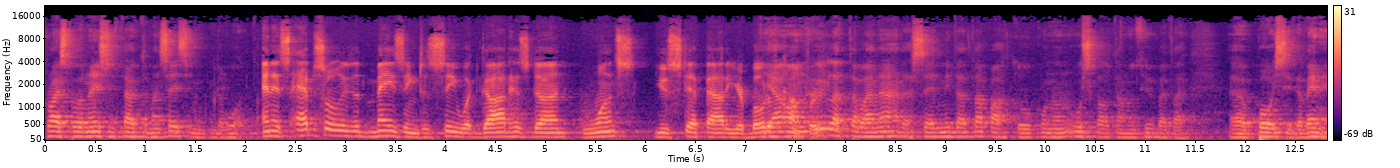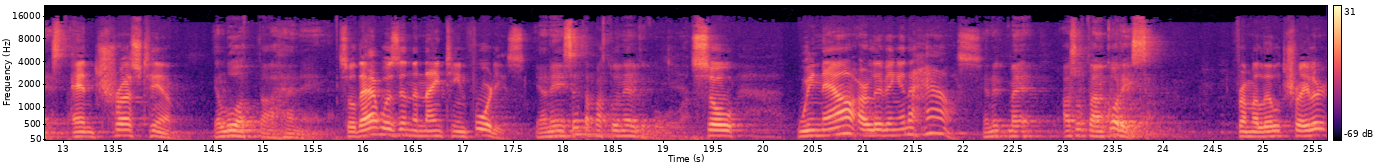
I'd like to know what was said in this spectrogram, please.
Christ for the Nations täyttämään 70 vuotta. And it's absolutely amazing to see what God has done once you step out of your boat Ja of on comfort yllättävää nähdä se, mitä tapahtuu, kun on uskaltanut hypätä pois siitä veneestä and trust Him. ja luottaa häneen. So that was in the 1940s. Ja niin se tapahtui 40-luvulla. So we now are living in a house Ja nyt me asutaan kodissa. from a little trailer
